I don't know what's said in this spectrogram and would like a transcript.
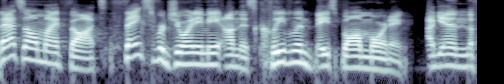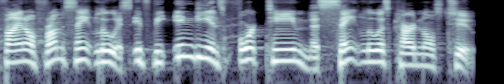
that's all my thoughts. Thanks for joining me on this Cleveland baseball morning. Again, the final from St. Louis. It's the Indians 14, the St. Louis Cardinals 2.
